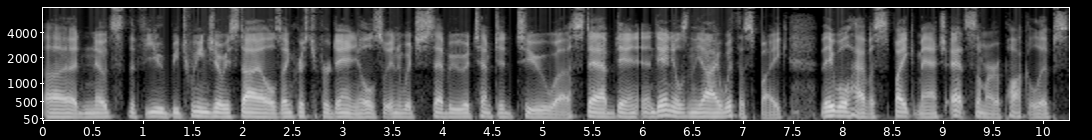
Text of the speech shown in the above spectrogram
uh, notes the feud between Joey Styles and Christopher Daniels, in which Sabu attempted to uh, stab Dan- Daniels in the eye with a spike. They will have a spike match at Summer Apocalypse,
